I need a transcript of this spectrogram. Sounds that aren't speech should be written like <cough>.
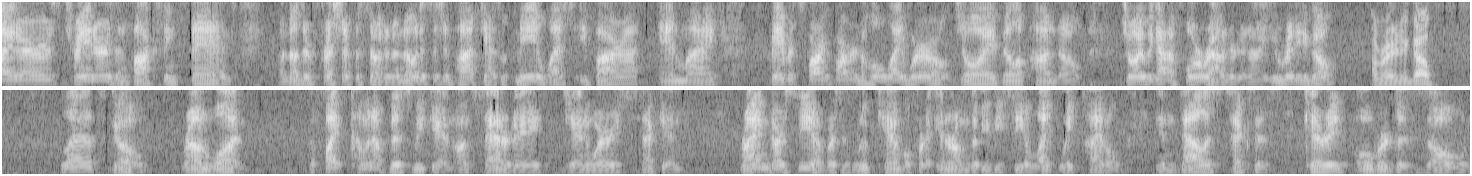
fighters, trainers, and boxing fans. Another fresh episode of the No Decision Podcast with me, Wes Ibarra, and my favorite sparring partner in the whole wide world, Joy Villapando. Joy, we got a four rounder tonight. You ready to go? I'm ready to go. Let's go. Round one. The fight coming up this weekend on Saturday, January 2nd. Ryan Garcia versus Luke Campbell for the interim WBC lightweight title in Dallas, Texas, carried over DAZN.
